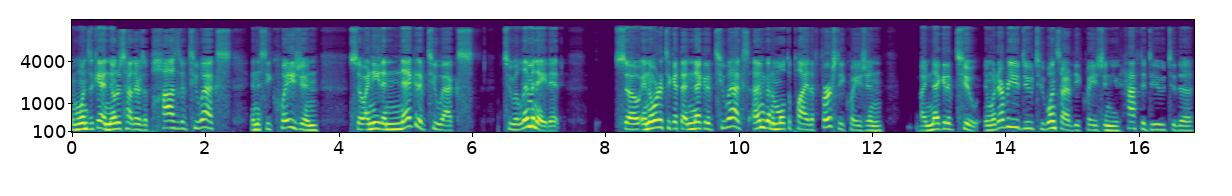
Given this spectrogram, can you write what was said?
And once again, notice how there's a positive 2x in this equation, so I need a negative 2x to eliminate it. So in order to get that negative 2x, I'm going to multiply the first equation by negative 2. And whatever you do to one side of the equation, you have to do to the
